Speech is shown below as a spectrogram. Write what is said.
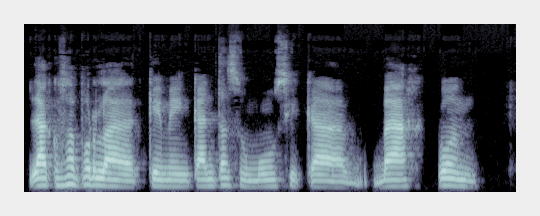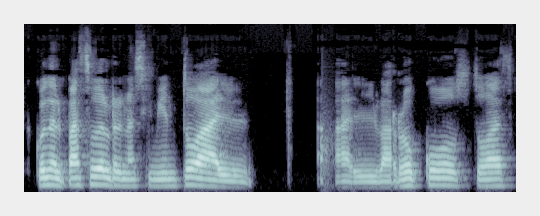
la cosa por la que me encanta su música, Bach con, con el paso del Renacimiento al, al barroco, todas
